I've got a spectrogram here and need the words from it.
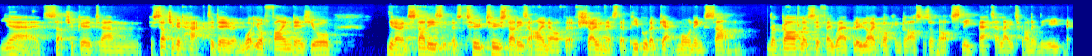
Yeah, it's such a good um, it's such a good hack to do. And what you'll find is you'll, you know, in studies, there's two two studies that I know of that have shown this that people that get morning sun regardless if they wear blue light blocking glasses or not, sleep better later on in the evening.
